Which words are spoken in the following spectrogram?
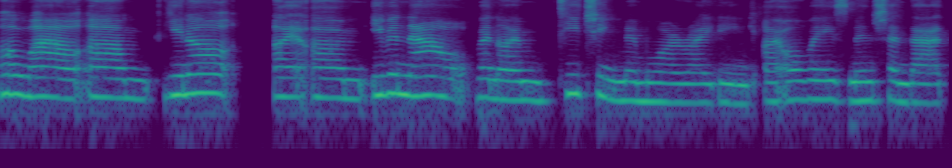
Oh, wow. Um, you know, I um, even now when I'm teaching memoir writing, I always mention that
